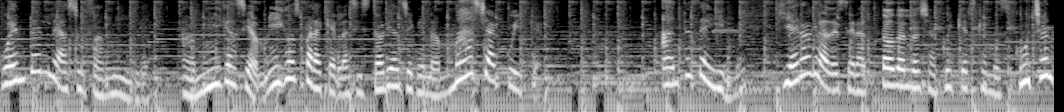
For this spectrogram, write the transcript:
cuéntenle a su familia, amigas y amigos para que las historias lleguen a más chacuiques. Antes de irme, quiero agradecer a todos los chacuiques que me escuchan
